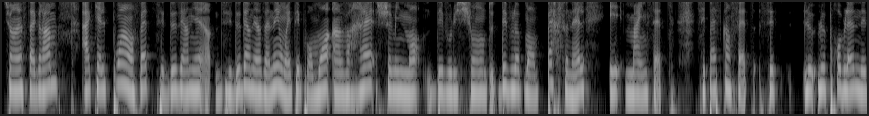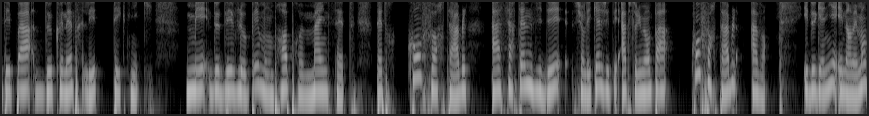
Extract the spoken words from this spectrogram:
sur Instagram à quel point en fait ces deux dernières, ces deux dernières années ont été pour moi un vrai cheminement d'évolution, de développement personnel et mindset. C'est parce qu'en fait, le, le problème n'était pas de connaître les techniques, mais de développer mon propre mindset, d'être confortable à certaines idées sur lesquelles j'étais absolument pas confortable avant et de gagner énormément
